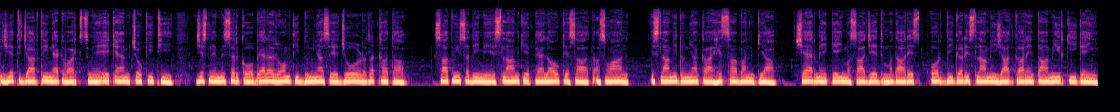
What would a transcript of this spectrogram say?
ये तजारती नेटवर्क्स में एक अहम चौकी थी, जिसने मिस्र को बैर रोम की दुनिया से जोड़ रखा था। सातवीं सदी में इस्लाम के फैलाव के साथ आसमान इस्लामी दुनिया का हिस्सा बन गया। शहर में कई मसाजिद, मदारस और दीगर इस्लामी यादगारें तामीर की गईं।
